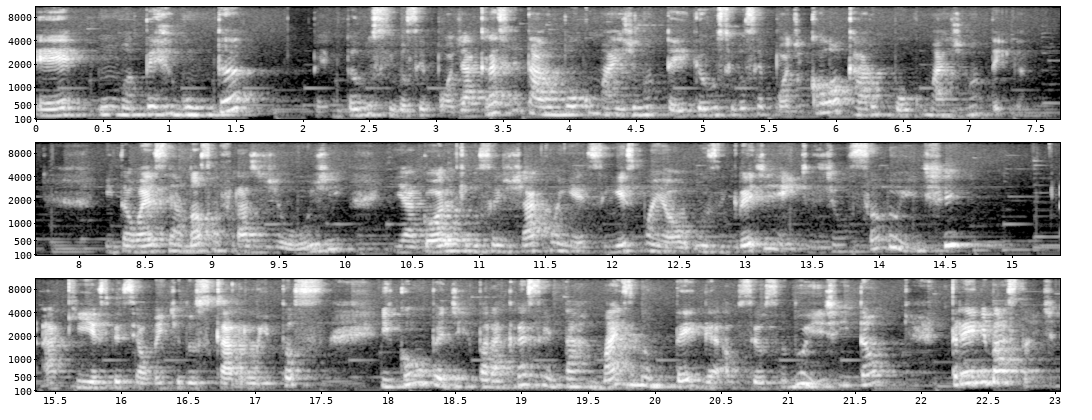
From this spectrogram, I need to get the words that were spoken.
É uma pergunta perguntando se você pode acrescentar um pouco mais de manteiga ou se você pode colocar um pouco mais de manteiga. Então, essa é a nossa frase de hoje. E agora que vocês já conhecem em espanhol os ingredientes de um sanduíche, aqui especialmente dos Carlitos, e como pedir para acrescentar mais manteiga ao seu sanduíche, então treine bastante.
